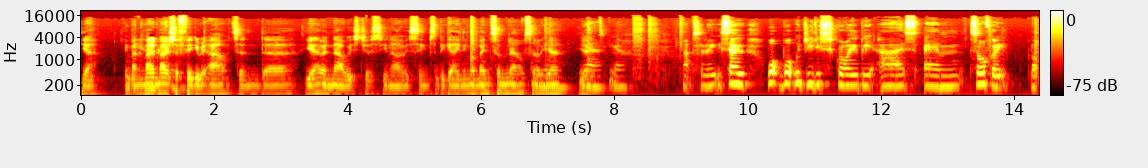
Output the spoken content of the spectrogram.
yeah man- managed to figure it out and uh, yeah and now it's just you know it seems to be gaining momentum now so yeah yeah yeah, yeah. absolutely so what what would you describe it as um, so I've got it like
